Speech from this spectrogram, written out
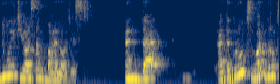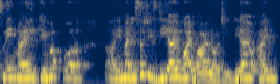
Do it yourself biologist. And that at the groups, one group's name I came up uh, uh, in my research is DIY biology, DIY,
